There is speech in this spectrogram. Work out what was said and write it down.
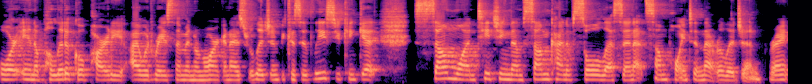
or in a political party, I would raise them in an organized religion because at least you can get someone teaching them some kind of soul lesson at some point in that religion, right?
